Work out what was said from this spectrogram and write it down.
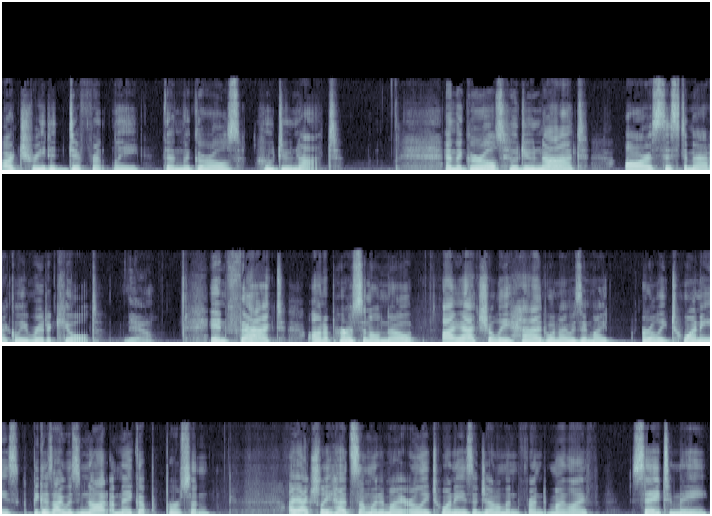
are treated differently than the girls who do not. And the girls who do not are systematically ridiculed. Yeah. In fact, on a personal note, I actually had when I was in my early 20s, because I was not a makeup person, I actually had someone in my early 20s, a gentleman friend of my life, say to me,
